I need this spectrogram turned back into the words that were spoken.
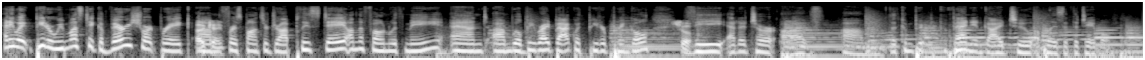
Anyway, Peter, we must take a very short break um, Okay. for a sponsor drop. Please stay on the phone with me, and um, we'll be right back with Peter Pringle, Sure. the editor of um, the comp- companion guide to A Place at the Table.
